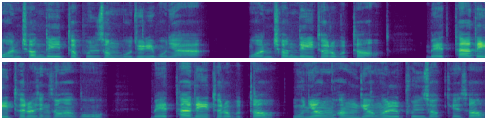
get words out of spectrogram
원천 데이터 분석 모듈이 뭐냐? 원천 데이터로부터 메타 데이터를 생성하고 메타 데이터로부터 운영 환경을 분석해서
